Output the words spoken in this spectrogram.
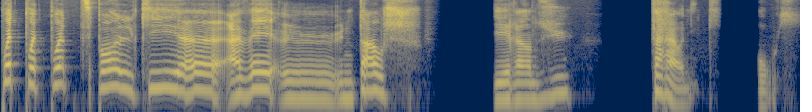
Pouet, pouet, pouet, Paul qui euh, avait euh, une tâche qui est rendue pharaonique. Oh oui.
